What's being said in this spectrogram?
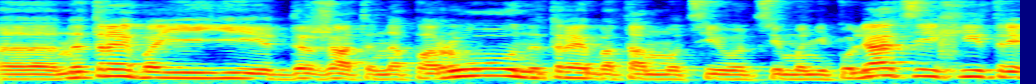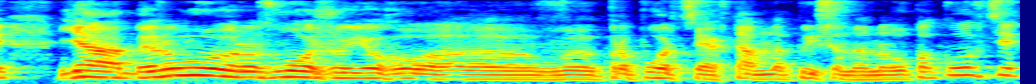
Е, Не треба її держати на пару, не треба там оці, оці маніпуляції хитрі. Я беру, розвожу його в пропорціях, там написано на упаковці, е,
